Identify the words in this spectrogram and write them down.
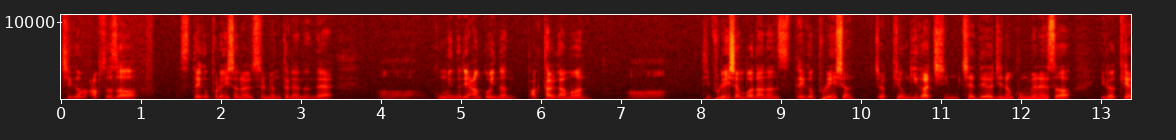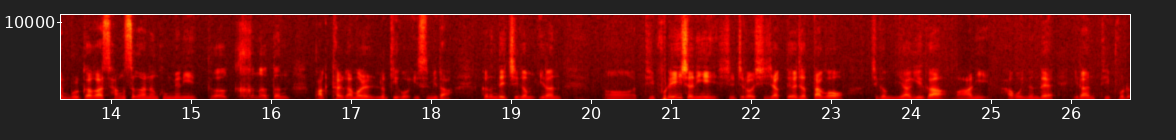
지금 앞서서 스태그플레이션을 설명드렸는데 어, 국민들이 안고 있는 박탈감은 어, 디프레이션보다는 스태그플레이션, 즉 경기가 침체되어지는 국면에서 이렇게 물가가 상승하는 국면이 더 큰 어떤 박탈감을 느끼고 있습니다. 그런데 지금 이런 어, 디프레이션이 실제로 시작되어졌다고 지금 이야기가 많이 하고 있는데 이러한 디프레,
